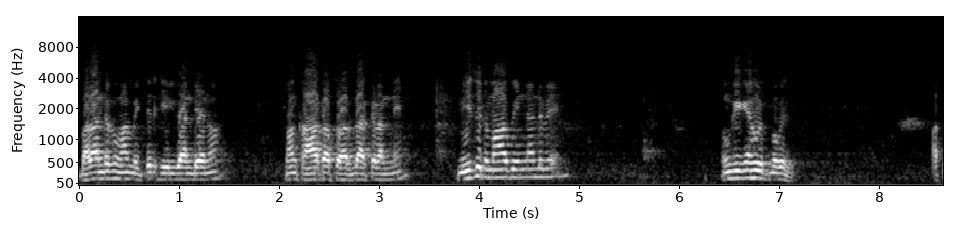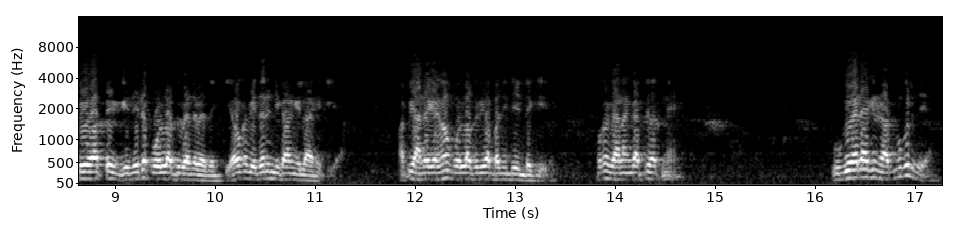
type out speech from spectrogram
බලන්නකෝ මම මෙච්චර සීල් ගන්න යනවා. මං කාටවත් වරදක් කරන්නේ මිනිසුන්ට මාව පෙන්වන්න බෑනේ. උන්ගෙන් ඇහුවොත් මොකද? අපේ වත්තේ ගෙදරට පොල් අතු බැඳ බැඳ කියා. ඔක ගෙදර නිකන් ඉලා හිටියා. අපි අඬ ගහම පොල් අතු ටිකක් බඳින්න දෙන්න කිව්වා. ඔක ගණන් ගත්තවත් නැහැ. උගේ වැඩකින් රත් මොකටද යන්නේ?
